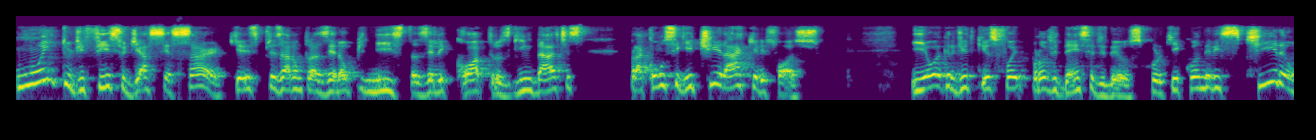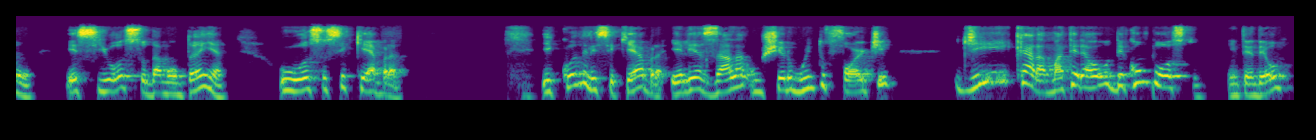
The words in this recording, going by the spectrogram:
muito difícil de acessar, que eles precisaram trazer alpinistas, helicópteros, guindastes para conseguir tirar aquele fóssil. E eu acredito que isso foi providência de Deus, porque quando eles tiram esse osso da montanha, o osso se quebra. E quando ele se quebra, ele exala um cheiro muito forte de, cara, material decomposto, entendeu?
